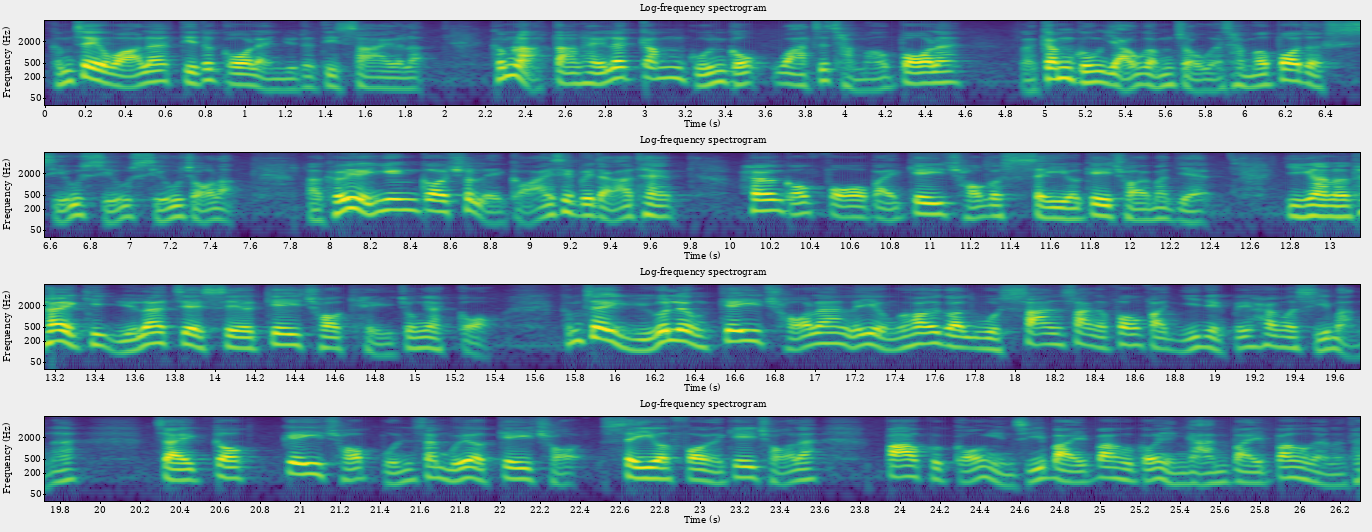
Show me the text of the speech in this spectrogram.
咁即係話咧跌咗個零月就跌晒㗎啦。咁嗱，但係咧金管局或者陳茂波咧，嗱金管有咁做嘅，陳茂波就少少少咗啦。嗱，佢哋應該出嚟解釋俾大家聽，香港貨幣基礎嗰四個基礎係乜嘢？而銀行體系結餘咧，只係四個基礎其中一個。咁即係如果你用基礎咧，你用開一個活生生嘅方法演繹俾香港市民咧，就係個基礎本身每一個基礎四個貨幣基礎咧，包括港元紙幣、包括港元硬幣、包括銀行體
